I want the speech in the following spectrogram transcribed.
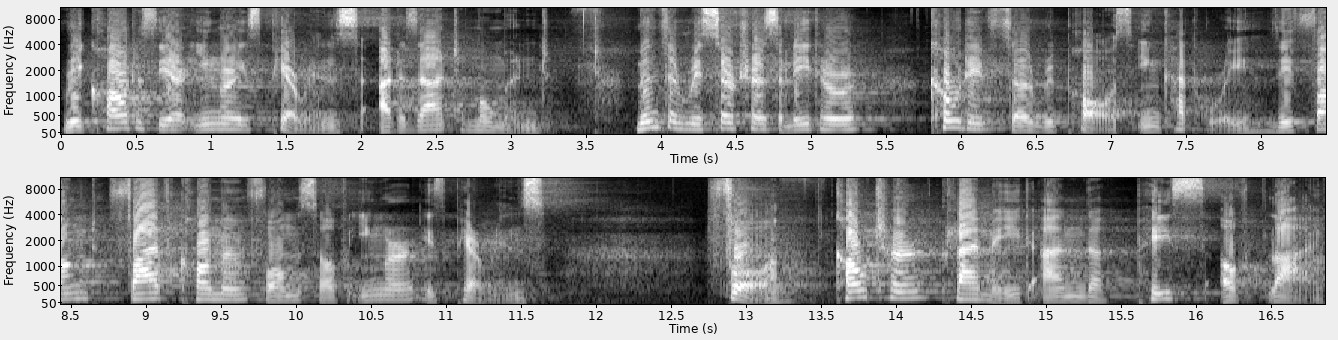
record their inner experience at that moment. When the researchers later coded the reports in category, they found five common forms of inner experience. 4. Culture, climate, and pace of life.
